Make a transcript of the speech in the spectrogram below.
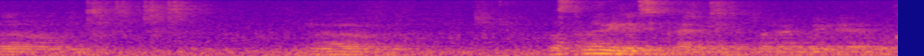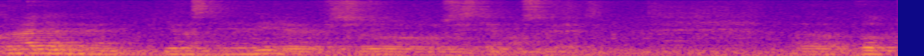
э, э, восстановили все кабели, которые были украдены, и восстановили всю систему связи. Э, Вот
